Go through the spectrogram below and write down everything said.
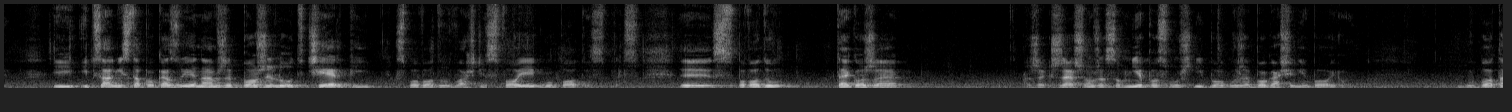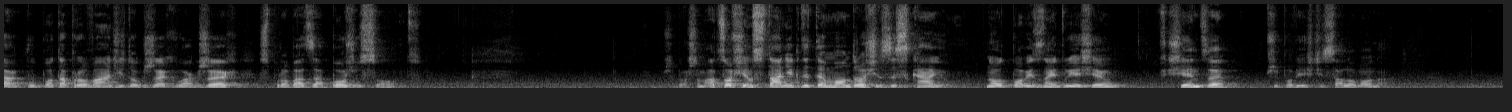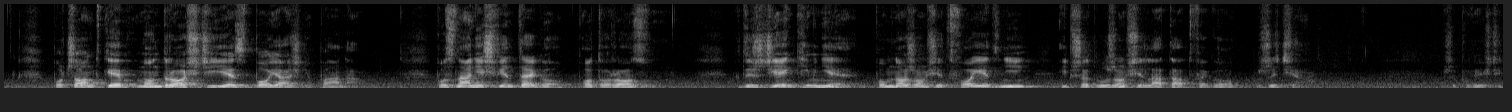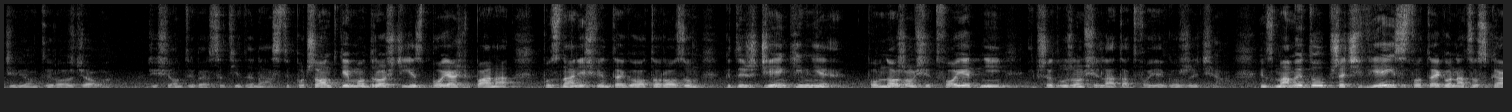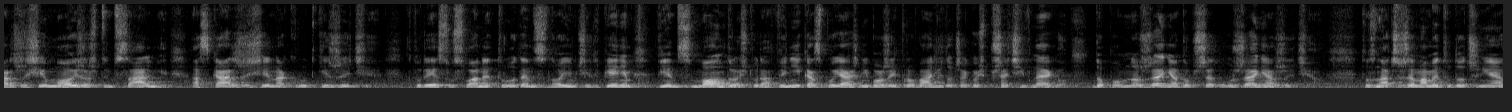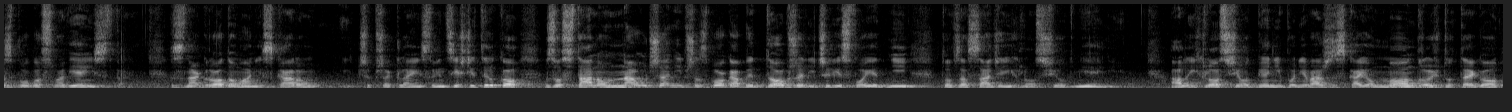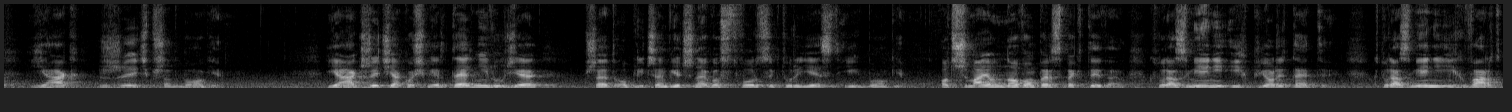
I, I psalmista pokazuje nam, że Boży lud cierpi z powodu właśnie swojej głupoty, z, z powodu tego, że, że grzeszą, że są nieposłuszni Bogu, że Boga się nie boją. Głupota, głupota prowadzi do grzechu, a grzech sprowadza Boży sąd. Przepraszam, a co się stanie, gdy tę mądrość zyskają? No odpowiedź znajduje się w księdze przypowieści Salomona. Początkiem mądrości jest bojaźń Pana. Poznanie świętego oto rozum gdyż dzięki mnie pomnożą się Twoje dni i przedłużą się lata Twego życia. Przypowieści 9 rozdział, 10 werset 11. Początkiem mądrości jest bojaźń Pana, poznanie świętego oto rozum, gdyż dzięki mnie pomnożą się Twoje dni i przedłużą się lata Twojego życia. Więc mamy tu przeciwieństwo tego, na co skarży się Mojżesz w tym psalmie, a skarży się na krótkie życie, które jest usłane trudem, znojem, cierpieniem, więc mądrość, która wynika z bojaźni Bożej, prowadzi do czegoś przeciwnego, do pomnożenia, do przedłużenia życia. To znaczy, że mamy tu do czynienia z błogosławieństwem, z nagrodą, ani z karą czy przekleństwem. Więc jeśli tylko zostaną nauczeni przez Boga, by dobrze liczyli swoje dni, to w zasadzie ich los się odmieni. Ale ich los się odmieni, ponieważ zyskają mądrość do tego, jak żyć przed Bogiem. Jak żyć jako śmiertelni ludzie przed obliczem wiecznego Stwórcy, który jest ich Bogiem. Otrzymają nową perspektywę, która zmieni ich priorytety, która zmieni ich, wart,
